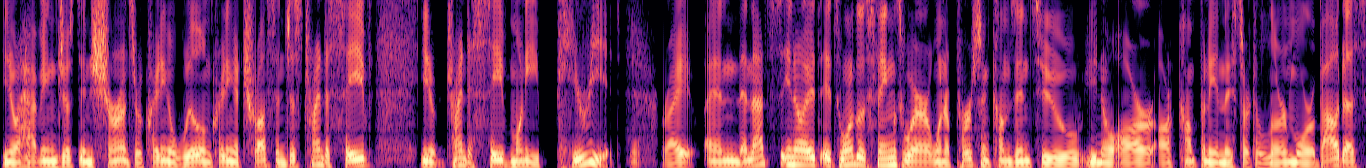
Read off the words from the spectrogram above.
you know having just insurance or creating a will and creating a trust and just trying to save, you know, trying to save money, period. Yeah. Right. And and that's, you know, it, it's one of those things where when a person comes into, you know, our our company and they start to learn more about us,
